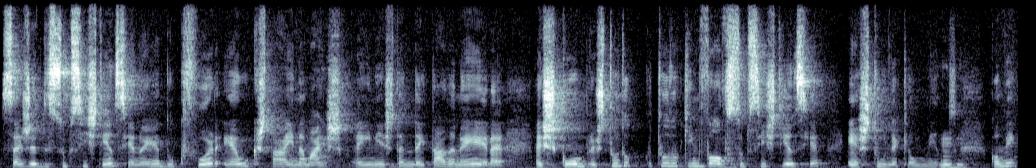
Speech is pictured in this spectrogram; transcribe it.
seja de subsistência, não é? Do que for, é o que está, ainda mais a Inês estando deitada, não é? Era as compras, tudo tudo que envolve uhum. subsistência, és tu naquele momento. Uhum. Como é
